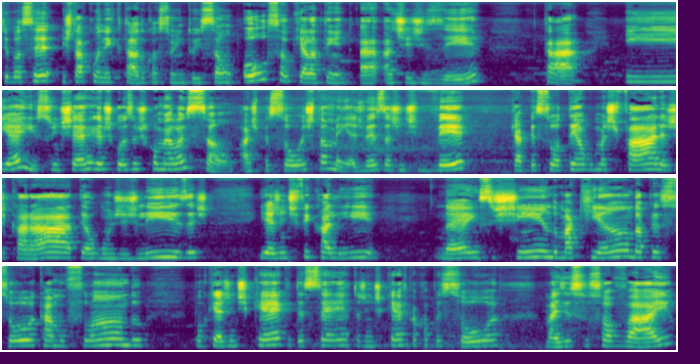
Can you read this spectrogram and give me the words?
Se você está conectado com a sua intuição, ouça o que ela tem a, a te dizer, tá? E é isso, enxergue as coisas como elas são. As pessoas também. Às vezes a gente vê que a pessoa tem algumas falhas de caráter, alguns deslizes, e a gente fica ali, né, insistindo, maquiando a pessoa, camuflando, porque a gente quer que dê certo, a gente quer ficar com a pessoa, mas isso só vai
